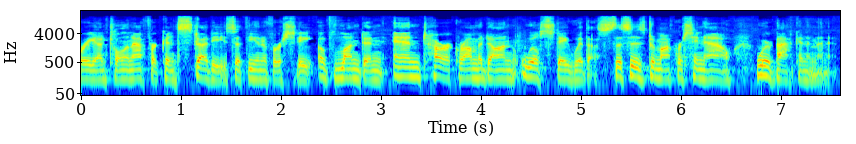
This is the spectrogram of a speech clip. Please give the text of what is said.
Oriental and African Studies at the University of London, and Tariq Ramadan will stay with us. This is Democracy Now! We're back in a minute.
